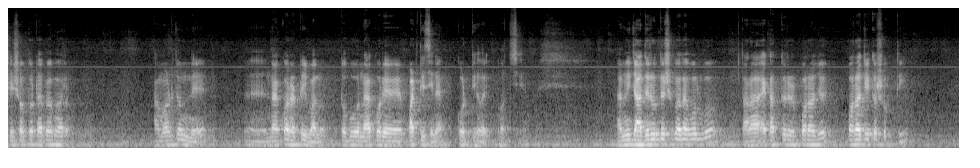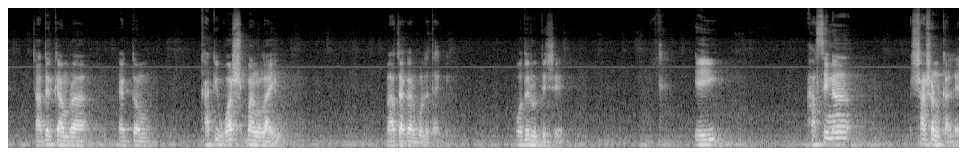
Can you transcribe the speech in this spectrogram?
সেই শব্দটা ব্যবহার আমার জন্যে না করাটাই ভালো। তবুও না করে পারতেছি না, করতে হয়, হচ্ছে। আমি যাদের উদ্দেশ্যে কথা বলব, তারা একাত্তরের পরাজয়, পরাজিত শক্তি, যাদেরকে আমরা একদম খাঁটি ওয়াশ বাংলায় রাজাকার বলে থাকি। ওদের উদ্দেশ্যে এই হাসিনা শাসনকালে,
